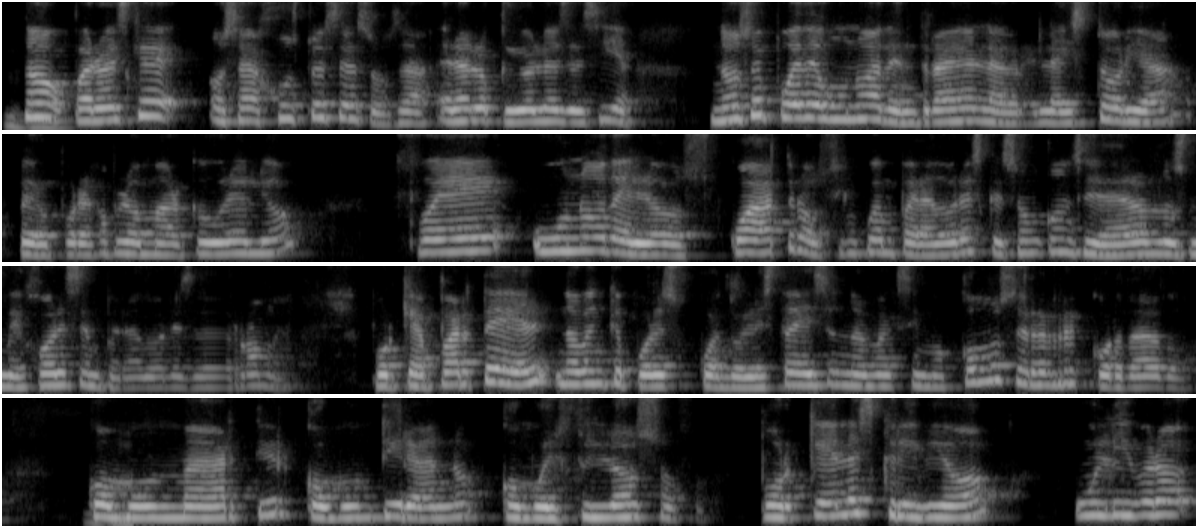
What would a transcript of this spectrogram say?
No, pero es que, o sea, justo es eso, o sea, era lo que yo les decía. No se puede uno adentrar en la, la historia, pero por ejemplo, Marco Aurelio fue uno de los cuatro o cinco emperadores que son considerados los mejores emperadores de Roma, porque aparte él, no ven que por eso cuando le está diciendo a Máximo, ¿cómo será recordado? Como un mártir, como un tirano, como el filósofo porque él escribió un libro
